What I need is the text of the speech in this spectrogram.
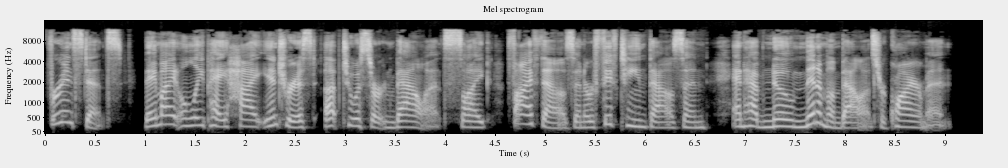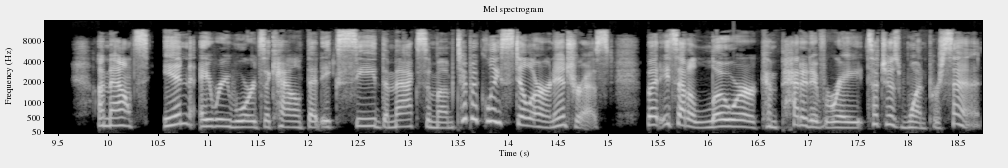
For instance, They might only pay high interest up to a certain balance, like 5000 or 15000 and have no minimum balance requirement. Amounts in a rewards account that exceed the maximum typically still earn interest, but it's at a lower competitive rate, such as 1%.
